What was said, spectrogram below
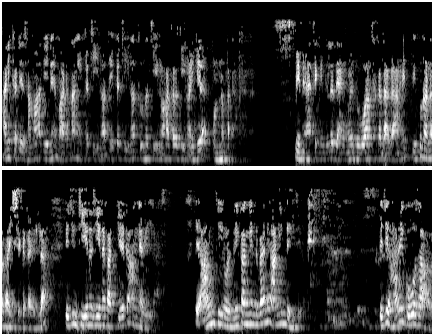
අනික කටේ සමාධිය නෑ මට නම් එක තියෙනවා දෙක තියෙනවා තුන තියෙනවා හතර තියෙනවා කියලා ඔන්න පටන් ගන්නවා. මේ මෑතක ඉඳලා දැන් ඔය සුවාසකදා ගාමෙත් විකුණන රයිස් එකට ඇවිල්ලා ඉතින් තියෙන තියෙන කට්ටියට අං ඇවිල්ලා. ඒ අං තියෙනවල නිකන් ඉන්න බෑනේ අනින්ද හිතෙනවා. ඉතින් හරි ගෝසාව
